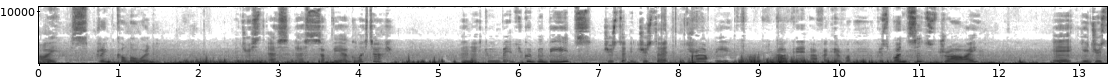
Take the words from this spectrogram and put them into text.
I sprinkle on just a, a of glitter But it could be beads, just just a droppy because once it's dry uh, you just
